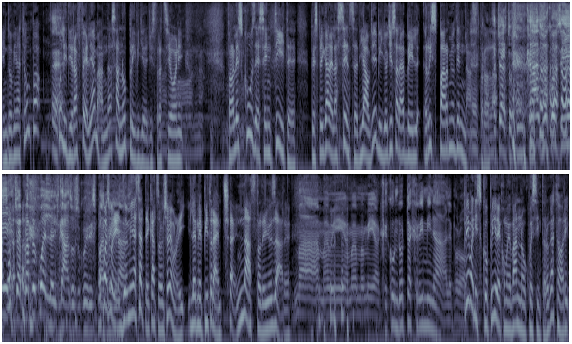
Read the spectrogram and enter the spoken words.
E indovinate un po', eh. quelli di Raffaele e Amanda saranno privi di registrazioni. Madonna. Fra le scuse sentite per spiegare l'assenza di audio e video ci sarebbe il risparmio del nastro. Ma certo, su un caso così, cioè proprio quello è il caso su cui risparmio. Ma poi nel 2007 cazzo non c'avevano l'MP3, cioè il nastro devi usare. Mamma mia, mamma mia, che condotta criminale proprio. Prima di scoprire come vanno questi interrogatori,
